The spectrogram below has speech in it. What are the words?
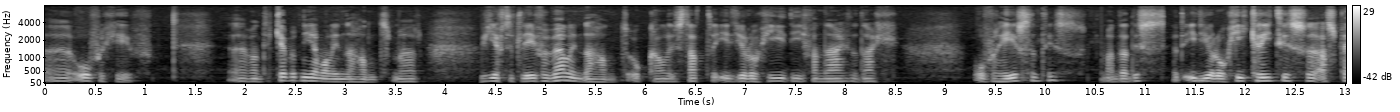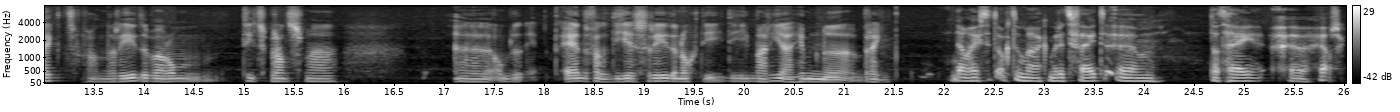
uh, overgeef. Uh, want ik heb het niet allemaal in de hand. Maar wie heeft het leven wel in de hand? Ook al is dat de ideologie die vandaag de dag overheersend is. Maar dat is het ideologie-kritische aspect van de reden waarom Tiets Brandsma uh, op het einde van de Dies-reden nog die, die Maria-hymne brengt. Nou heeft het ook te maken met het feit um, dat hij, uh, als ik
